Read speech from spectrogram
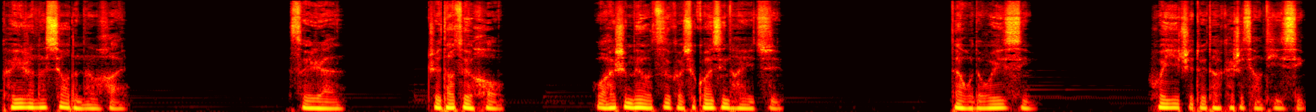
可以让她笑的男孩。虽然，直到最后，我还是没有资格去关心她一句，但我的微信会一直对她开始强提醒。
